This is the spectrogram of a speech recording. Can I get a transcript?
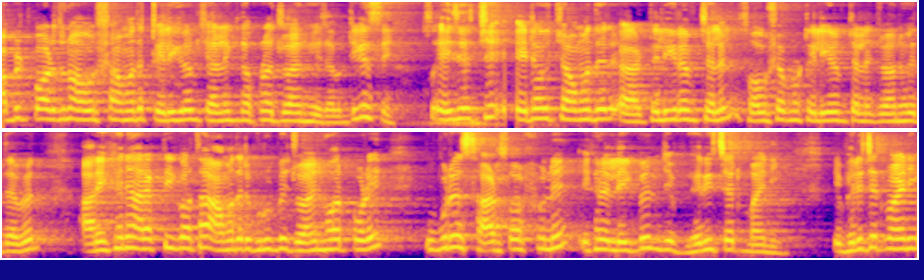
আপডেট পাওয়ার জন্য অবশ্যই আমাদের টেলিগ্রাম চ্যানেল কিন্তু আপনারা জয়েন হয়ে যাবেন, ঠিক আছে? সো এই যে হচ্ছে, এটা হচ্ছে আমাদের টেলিগ্রাম চ্যানেল সো অবশ্যই আপনার টেলিগ্রাম চ্যানেল জয়েন হয়ে যাবেন। আর এখানে আরেকটি কথা, আমাদের গ্রুপে জয়েন হওয়ার পরে উপরে সার্চ অপশনে এখানে লিখবেন যে ভেরি চ্যাট মাইনিং এই ভেরিচেট মাইনিং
